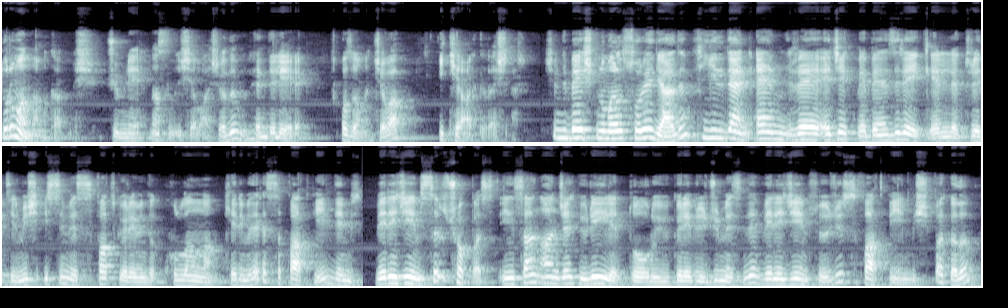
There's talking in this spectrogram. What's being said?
Durum anlamı katmış cümleye. Nasıl işe başladım? Rendeleyerek. O zaman cevap 2 arkadaşlar. Şimdi 5 numaralı soruya geldim. Fiilden en, re, ecek ve benzeri ekleriyle türetilmiş isim ve sıfat görevinde kullanılan kelimelere sıfat fiil denir. Vereceğim sır çok basit. İnsan ancak yüreğiyle doğruyu görebilir cümlesinde vereceğim sözcüğü sıfat fiilmiş. Bakalım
